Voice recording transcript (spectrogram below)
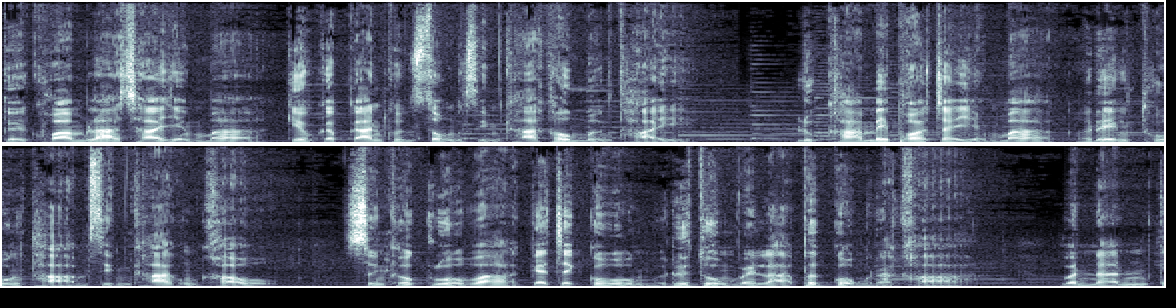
เกิดความล่าช้าอย่างมากเกี่ยวกับการขนส่งสินค้าเข้าเมืองไทย ลูกค้าไม่พอใจอย่างมากเร่งทวงถามสินค้าของเขา ซึ่งเขากลัวว่าแกจะโกงหรือถ่วงเวลาเพื่อโกงราคา วันนั้นแก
